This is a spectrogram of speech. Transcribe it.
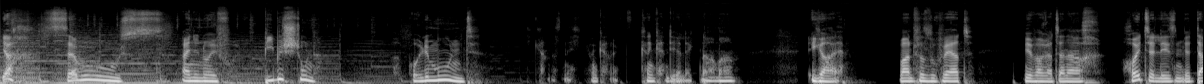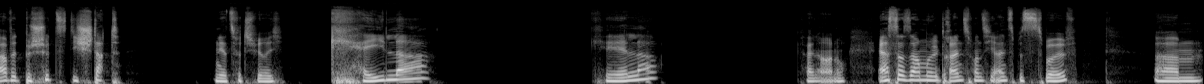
Ja, Servus. Eine neue Folge. Bibelstunde. Goldemund. Ich kann das nicht, kann, kann, kann kein Dialekt nachmachen. Egal. War ein Versuch wert. Mir war gerade danach. Heute lesen wir, David beschützt die Stadt. Und jetzt wird schwierig. Kayla? Kayla? Keine Ahnung. 1. Samuel 23, 1 bis 12. Ähm,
